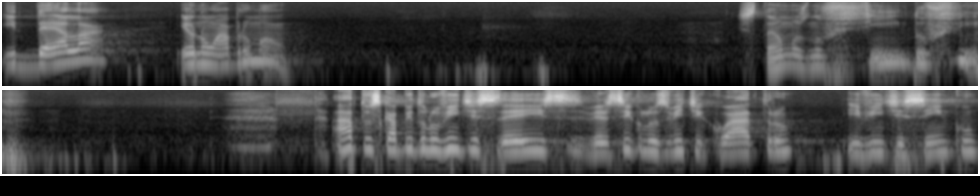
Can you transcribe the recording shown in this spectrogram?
E dela eu não abro mão. Estamos no fim do fim. Atos capítulo 26, versículos 24 e 25.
